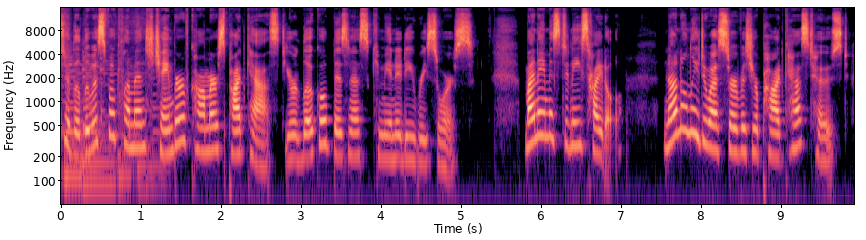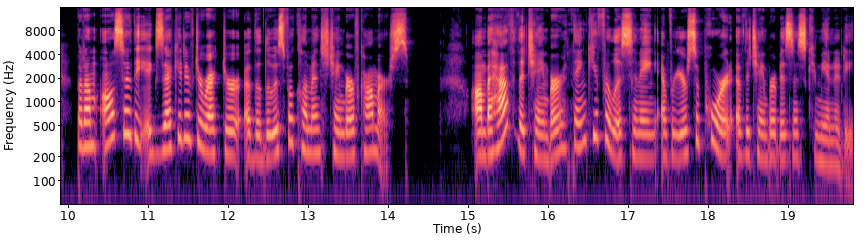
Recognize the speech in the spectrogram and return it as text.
to the Lewisville Clemmons Chamber of Commerce podcast, your local business community resource. My name is Denise Heidel. Not only do I serve as your podcast host, but I'm also the executive director of the Lewisville Clemmons Chamber of Commerce. On behalf of the Chamber, thank you for listening and for your support of the Chamber business community.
